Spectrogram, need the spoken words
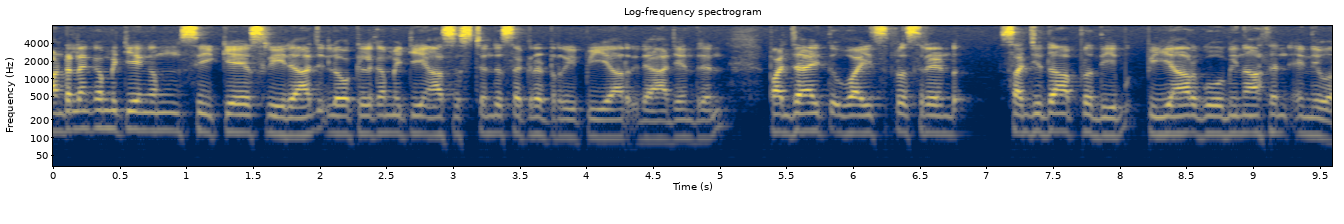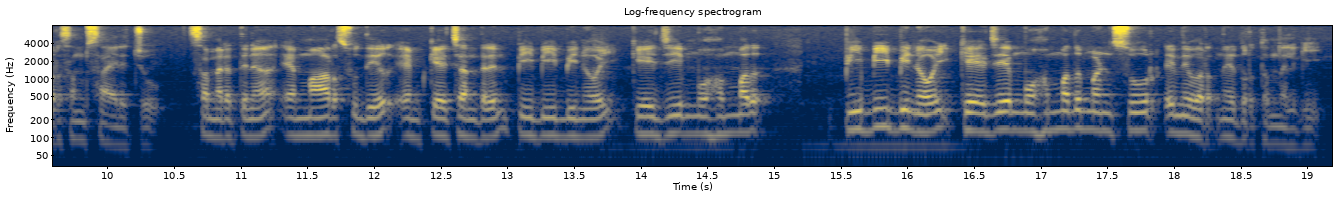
മണ്ഡലം കമ്മിറ്റി അംഗം C K Sreeraj local committee assistant secretary P R Rajendran panchayat vice president Sajitha Pradeep P R Gopinathan എന്നിവർ സംസാരിച്ചു. സമരത്തിന് M R Sudheer M K Chandran P B Binoy K G Muhammad P B Binoy K J Muhammad Mansoor എന്നിവർ നേതൃത്വം നൽകി.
